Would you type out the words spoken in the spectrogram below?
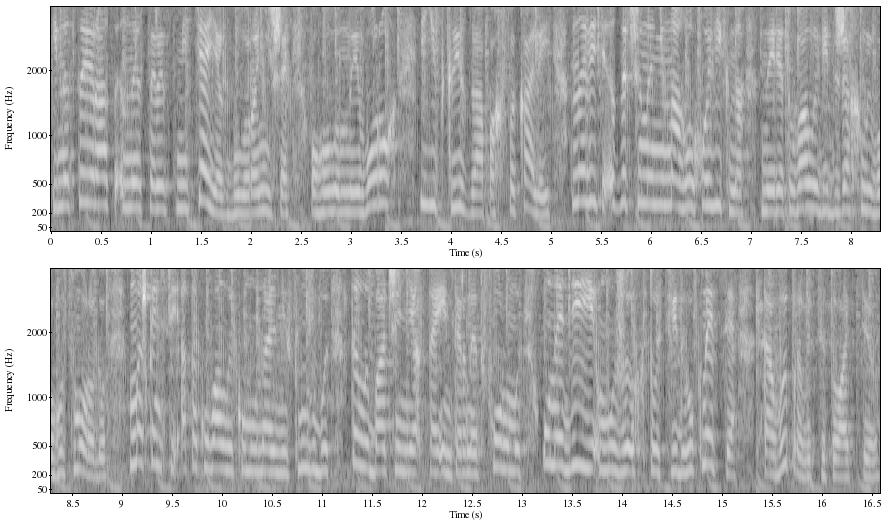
і на цей раз не серед сміття, як було раніше. Головний ворог їдкий запах фекалій. Навіть зачинені наглухо вікна не рятували від жахливого смороду. Мешканці атакували комунальні служби, телебачення та інтернет-форуми у надії, може хтось відгукнеться та виправить ситуацію.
